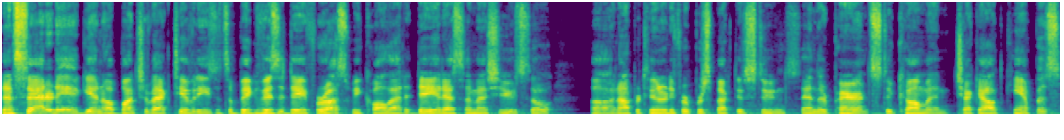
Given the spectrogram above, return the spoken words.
Then Saturday, again, a bunch of activities. It's a big visit day for us. We call that a day at SMSU. So, uh, an opportunity for prospective students and their parents to come and check out campus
